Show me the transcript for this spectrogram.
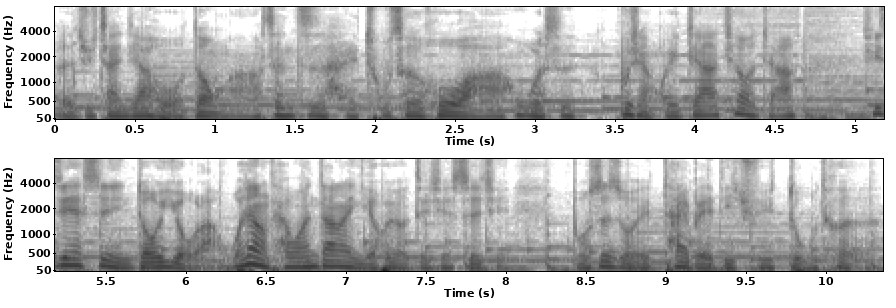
呃去参加活动啊，甚至还出车祸啊，或者是不想回家翘家。其实这些事情都有啦。我想台湾当然也会有这些事情，不是作为台北地区独特的。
